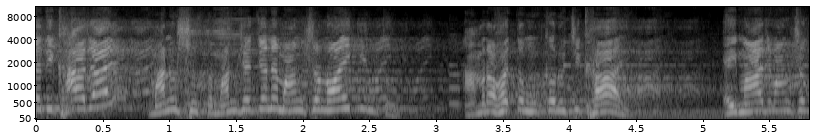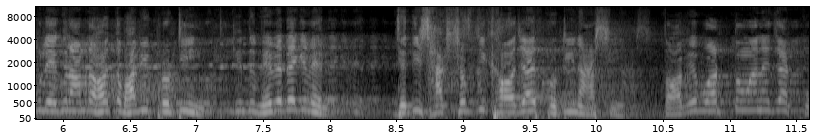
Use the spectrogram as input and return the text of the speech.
যদি খাওয়া যায়, মানুষ সুস্থ। মানুষের জন্য মাংস নয় কিন্তু, আমরা হয়তো মুখরুচি খাই। এই মাছ, মাংসগুলো, এগুলো আমরা হয়তো ভাবি প্রোটিন কিন্তু ভেবে দেখবেন, যদি শাকসবজি খাওয়া যায় প্রোটিন আসে। তবে বর্তমানে যা ক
